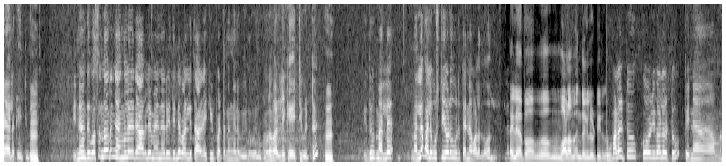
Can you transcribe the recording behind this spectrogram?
മേലെ കയറ്റി. പിന്നെ ദിവസം തോറും ഞങ്ങൾ രാവിലെ വൈകുന്നേരം ഇതിന്റെ വള്ളി താഴേക്ക് പെട്ടെന്ന് ഇങ്ങനെ വീണു വീണു. നമ്മൾ വള്ളി കയറ്റി വിട്ട് ഉം. ഇത് നല്ല നല്ല ഫലപുഷ്ടിയോട് കൂടി തന്നെ വളർന്നു വന്നു. അതിലപ്പോ ഉം, വളം എന്തെങ്കിലും ഇട്ടിരുന്നു? വളം ഇട്ടു കോഴി വളം ഇട്ടു. പിന്നെ നമ്മൾ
